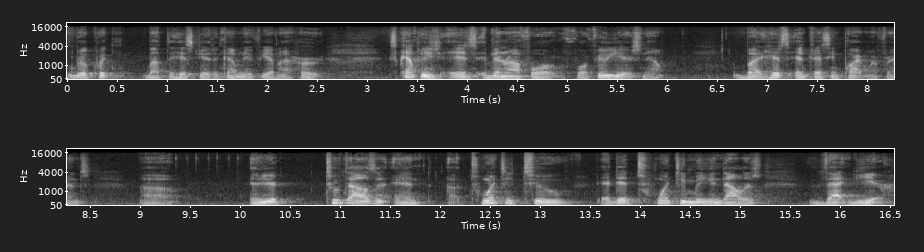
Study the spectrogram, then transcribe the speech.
Real quick about the history of the company, if you haven't heard. This company has been around for, for a few years now. But here's the interesting part, my friends. Uh, in year 2022, they did $20 million that year.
